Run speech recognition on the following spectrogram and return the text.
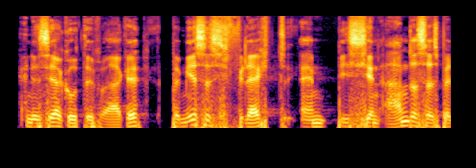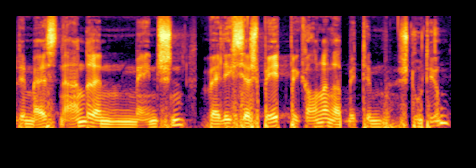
Eine sehr gute Frage. Bei mir ist es vielleicht ein bisschen anders als bei den meisten anderen Menschen, weil ich sehr spät begonnen habe mit dem Studium,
